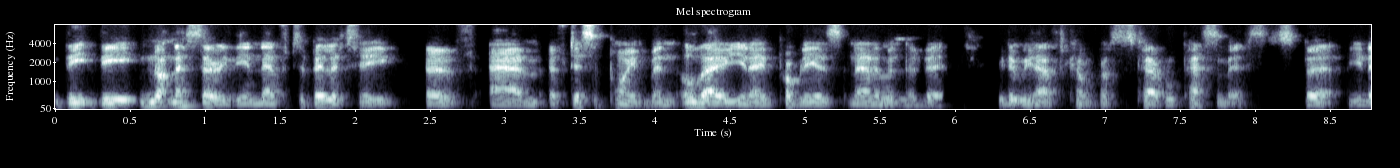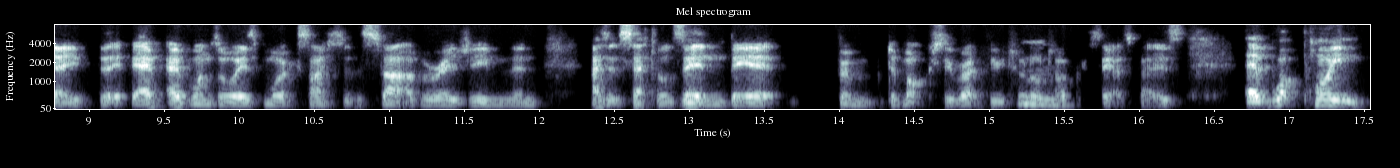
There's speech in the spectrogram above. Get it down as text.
the the not necessarily the inevitability of um, of disappointment, although you know probably is an element mm. of it. We don't, we don't have to come across as terrible pessimists, but you know everyone's always more excited at the start of a regime than as it settles in, be it from democracy right through to an mm. autocracy, I suppose. At what point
